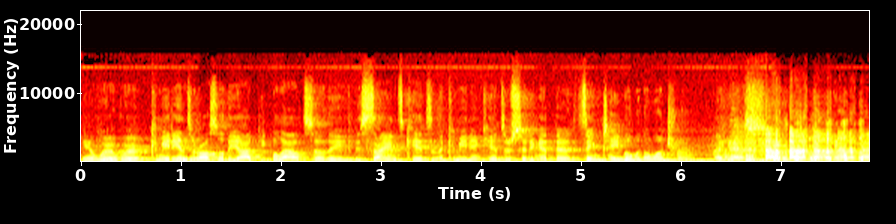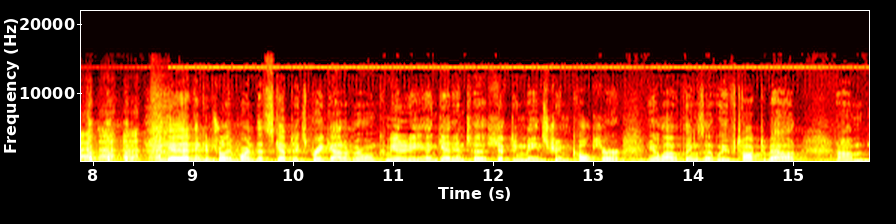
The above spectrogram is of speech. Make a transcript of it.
Yeah, we're, we're comedians are also the odd people out. So the, the science kids and the comedian kids are sitting at the same table in the lunchroom, I guess. Yeah, I think it's really important that skeptics break out of their own community and get into shifting mainstream culture. You know, a lot of things that we've talked about, um,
